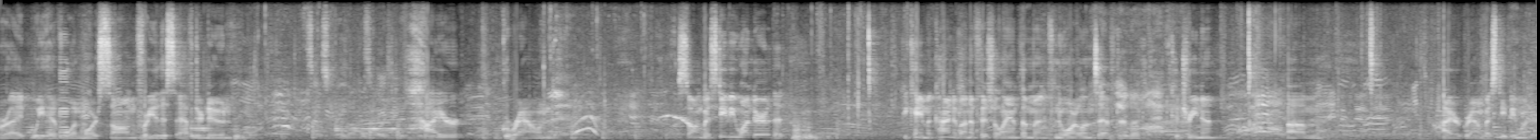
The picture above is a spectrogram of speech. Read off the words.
right, we have one more song for you this afternoon. Higher Ground. A song by Stevie Wonder that became a kind of unofficial anthem of New Orleans after the Katrina. Um, Higher Ground by Stevie Wonder.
